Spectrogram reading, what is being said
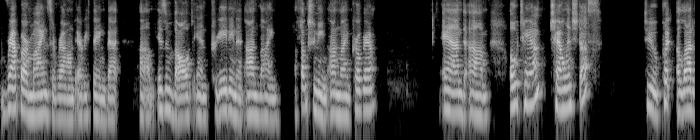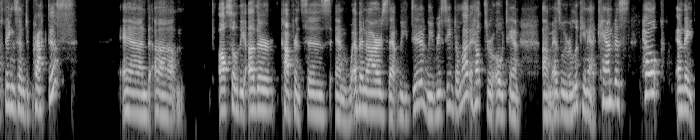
wrap our minds around everything that um, is involved in creating an online, a functioning online program. And um, OTAN challenged us to put a lot of things into practice and um, also the other conferences and webinars that we did. We received a lot of help through OTAN um, as we were looking at Canvas help and they,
